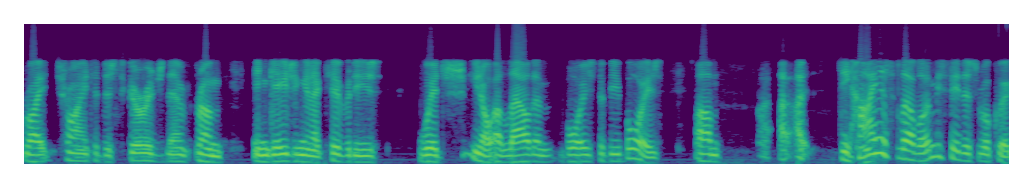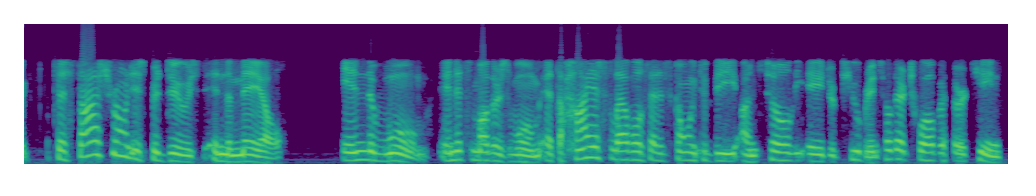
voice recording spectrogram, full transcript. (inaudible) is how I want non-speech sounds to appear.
right? Trying to discourage them from engaging in activities which you know allow them boys to be boys. Um, I, I, the highest level. Let me say this real quick. Testosterone is produced in the male in the womb, in its mother's womb, at the highest levels that it's going to be until the age of puberty, until they're 12 or 13.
